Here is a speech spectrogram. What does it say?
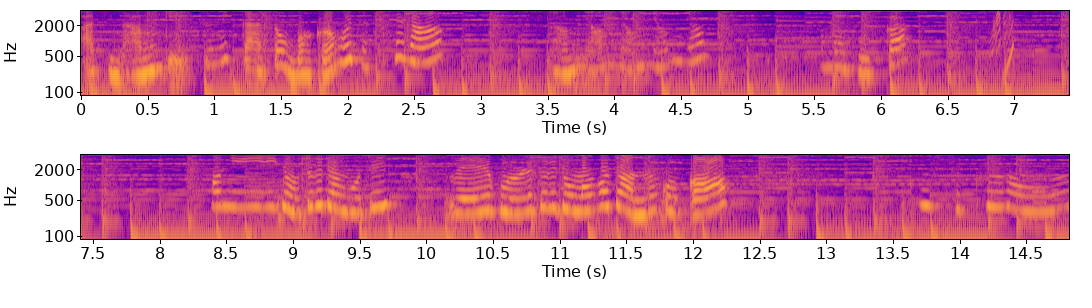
아직 남은 게 있으니까 또 먹어보자, 크롱. 냠냠냠냠냠. 한번 볼까? 아니, 이게 어떻게 된 거지? 왜 벌레들이 도망가지 않는 걸까? 글쎄, 그럼.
